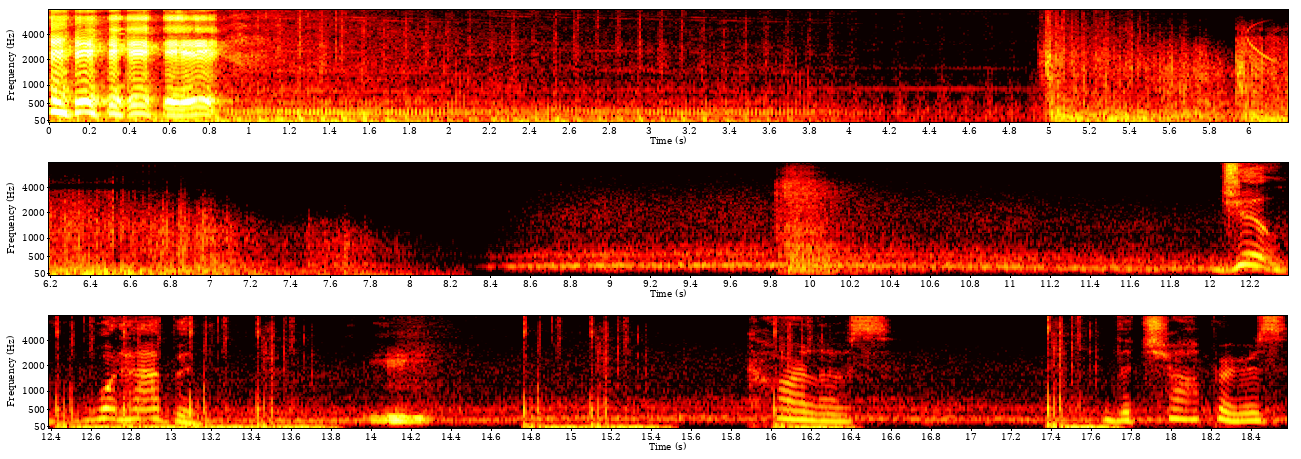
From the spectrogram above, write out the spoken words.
Jill, what happened? Carlos. The choppers.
